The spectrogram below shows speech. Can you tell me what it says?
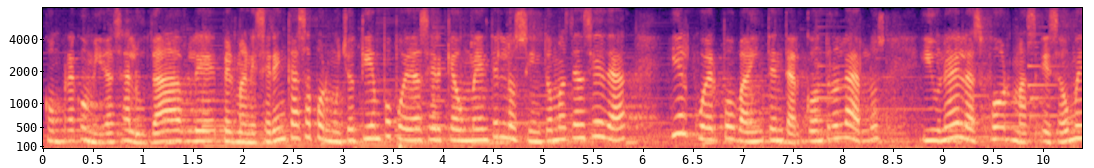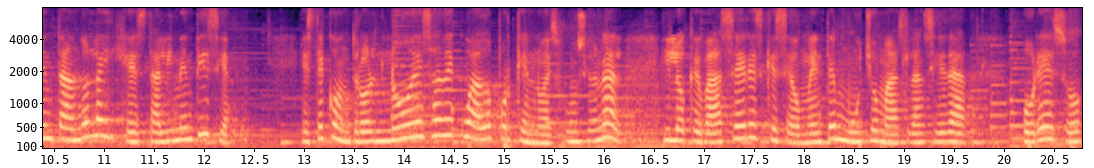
Compra comida saludable, permanecer en casa por mucho tiempo puede hacer que aumenten los síntomas de ansiedad y el cuerpo va a intentar controlarlos y una de las formas es aumentando la ingesta alimenticia. Este control no es adecuado porque no es funcional y lo que va a hacer es que se aumente mucho más la ansiedad. Por eso,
